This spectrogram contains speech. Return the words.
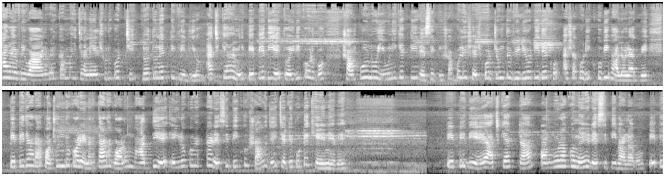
Hello everyone welcome my channel শুরু করছি নতুন একটি ভিডিও আজকে আমি পেঁপে দিয়ে তৈরি করব সম্পূর্ণ ইউনিক একটি রেসিপি সকলে শেষ পর্যন্ত ভিডিওটি দেখো, আশা করি খুবই ভালো লাগবে। পেঁপে যারা পছন্দ করে না, তারা গরম ভাত দিয়ে এইরকম একটা রেসিপি খুব সহজেই চেটেপুটে খেয়ে নেবে। পেঁপে দিয়ে আজকে একটা অন্য রকমের রেসিপি বানাবো। পেঁপে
